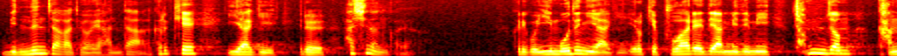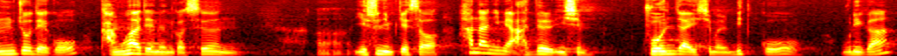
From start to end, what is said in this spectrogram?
믿는 자가 되어야 한다. 그렇게 이야기를 하시는 거예요. 그리고 이 모든 이야기, 이렇게 부활에 대한 믿음이 점점 강조되고 강화되는 것은 어, 예수님께서 하나님의 아들이심, 구원자이심을 믿고 우리가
